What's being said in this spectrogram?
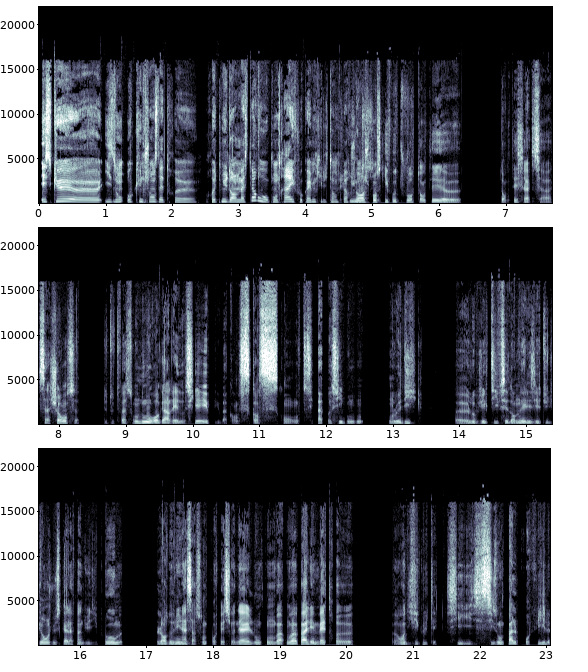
est-ce que euh, ils ont aucune chance d'être euh, retenus dans le master ou au contraire, il faut quand même qu'ils tentent leur chance? Non, je pense qu'il faut toujours tenter, euh, tenter sa, sa, sa chance. De toute façon, nous, on regarde les dossiers et puis bah, quand, quand, quand c'est pas possible, on, on le dit. Euh, L'objectif, c'est d'emmener les étudiants jusqu'à la fin du diplôme, leur donner une insertion professionnelle. Donc, on va, on va pas les mettre euh, en difficulté. Si- S'ils n'ont pas le profil,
